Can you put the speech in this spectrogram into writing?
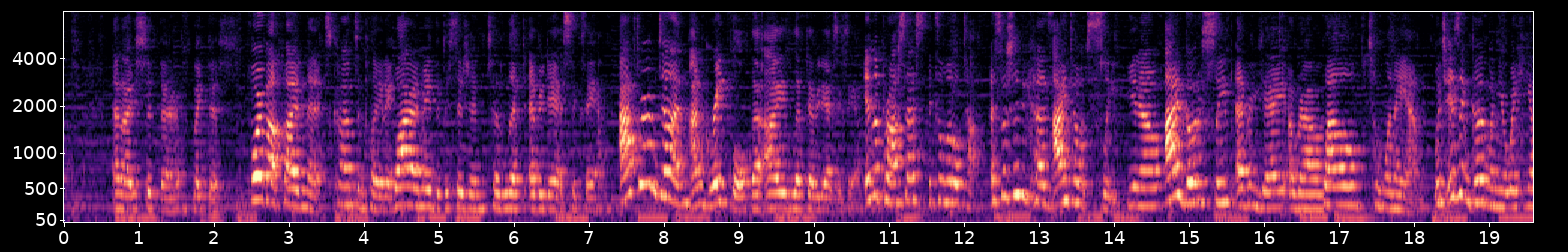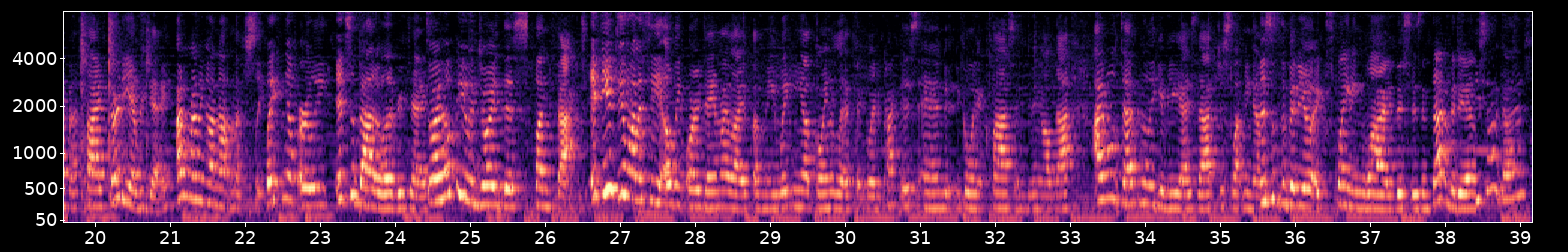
and I sit there like this for about five minutes contemplating why I made the decision to lift every day at 6 a.m. After I'm done, I'm grateful that I lift every day at 6 a.m. In the process, it's a little tough, especially because I don't sleep, you know? I go to sleep every day around 12 to 1 a.m., which isn't good when you're waking up at 5.30 every day. I'm running on not much sleep. Waking up early, it's a battle every day. So I hope you enjoyed this fun fact. If you do want to see a week or a day in my life of me waking up, going to lift, and going to practice, and going to class, and doing all that, I will definitely give you guys that. Just let me know. This is the video explaining why this isn't that video. Peace out, guys.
